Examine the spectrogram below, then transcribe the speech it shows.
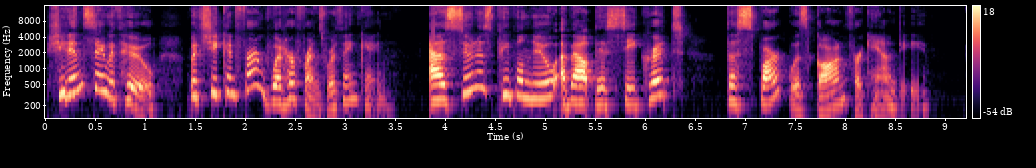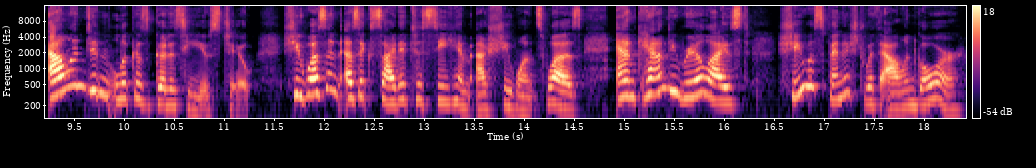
She didn't say with who, but she confirmed what her friends were thinking. As soon as people knew about this secret, the spark was gone for Candy. Alan didn't look as good as he used to. She wasn't as excited to see him as she once was, and Candy realized she was finished with Alan Gore.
